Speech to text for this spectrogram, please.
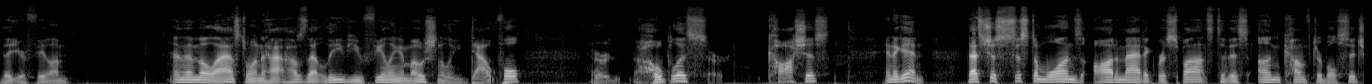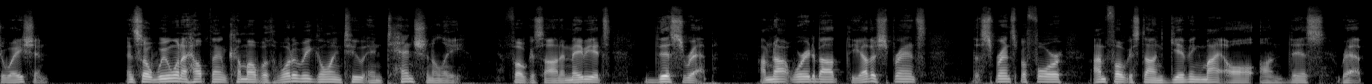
that you're feeling? And then the last one, how, how's that leave you feeling emotionally? Doubtful or hopeless or cautious? And again, that's just system one's automatic response to this uncomfortable situation. And so we want to help them come up with what are we going to intentionally focus on? And maybe it's this rep. I'm not worried about the other sprints, the sprints before. I'm focused on giving my all on this rep.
